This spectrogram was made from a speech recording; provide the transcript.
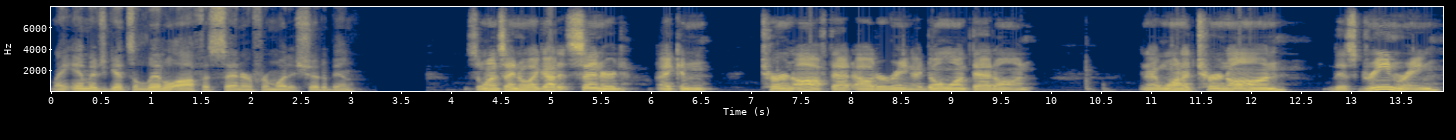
my image gets a little off of center from what it should have been. So once I know I got it centered, I can turn off that outer ring. I don't want that on. And I want to turn on this green ring,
